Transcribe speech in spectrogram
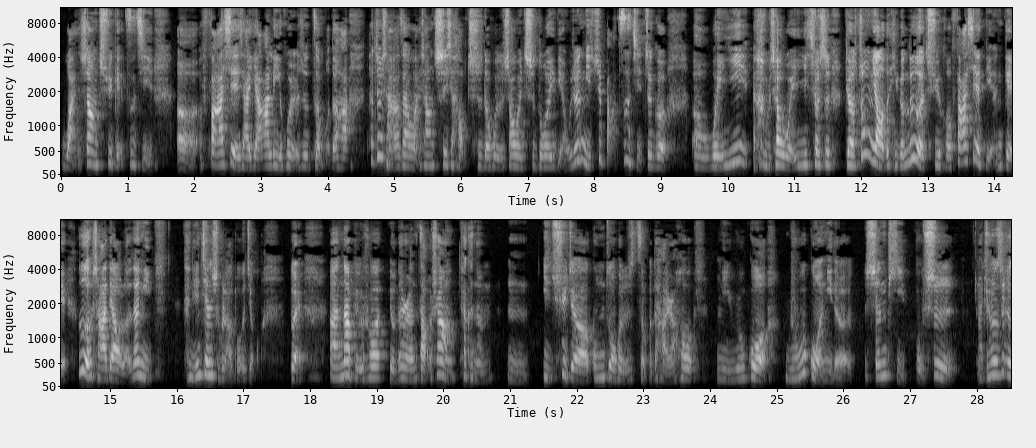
晚上去给自己呃发泄一下压力或者是怎么的哈，他就想要在晚上吃一些好吃的或者稍微吃多一点。我觉得你去把自己这个呃唯一 不叫唯一，就是比较重要的一个乐趣和发泄点给扼杀掉了，那你肯定坚持不了多久。对啊，那比如说有的人早上他可能嗯。一去就要工作或者是怎么的哈，然后你如果如果你的身体不是啊，就是这个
